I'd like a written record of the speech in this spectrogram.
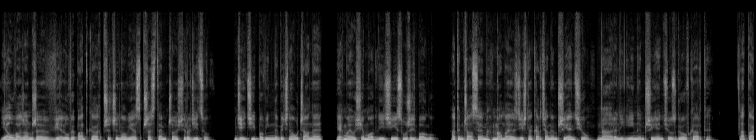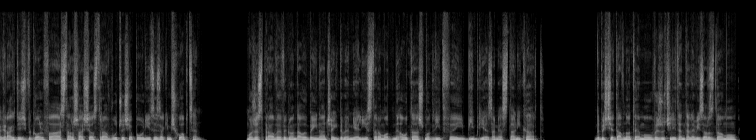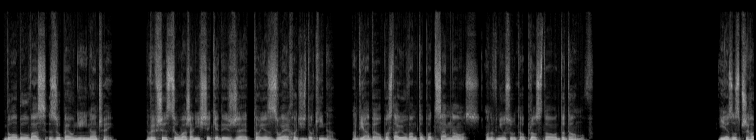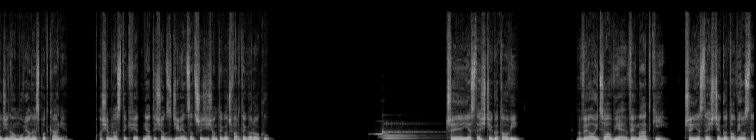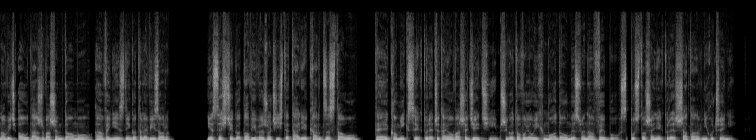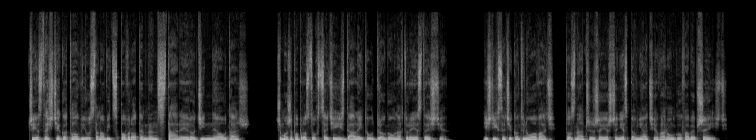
Ja uważam, że w wielu wypadkach przyczyną jest przestępczość rodziców. Dzieci powinny być nauczane, jak mają się modlić i służyć Bogu. A tymczasem mama jest gdzieś na karcianym przyjęciu, na religijnym przyjęciu z grą w karty. Tata gra gdzieś w golfa, a starsza siostra włóczy się po ulicy z jakimś chłopcem. Może sprawy wyglądałyby inaczej, gdyby mieli staromodny ołtarz modlitwy i Biblię zamiast stali kart. Gdybyście dawno temu wyrzucili ten telewizor z domu, byłoby u was zupełnie inaczej. Wy wszyscy uważaliście kiedyś, że to jest złe chodzić do kina, a diabeł postawił wam to pod sam nos. On wniósł to prosto do domów. Jezus przychodzi na umówione spotkanie. 18 kwietnia 1964 roku. Czy jesteście gotowi? Wy ojcowie, wy matki, czy jesteście gotowi ustanowić ołtarz w waszym domu, a wynieść z niego telewizor? Jesteście gotowi wyrzucić te talie kart ze stołu? Te komiksy, które czytają wasze dzieci, przygotowują ich młode umysły na wybuch, spustoszenie, które szatan w nich uczyni. Czy jesteście gotowi ustanowić z powrotem ten stary, rodzinny ołtarz? Czy może po prostu chcecie iść dalej tą drogą, na której jesteście? Jeśli chcecie kontynuować, to znaczy, że jeszcze nie spełniacie warunków, aby przyjść.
